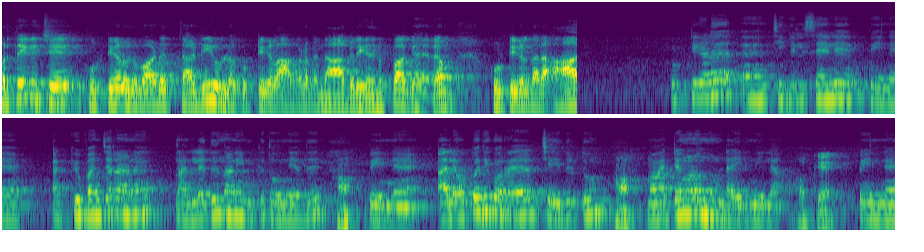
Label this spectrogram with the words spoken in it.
പ്രത്യേകിച്ച് കുട്ടികൾ ഒരുപാട് തടിയുള്ള കുട്ടികളാകണമെന്ന് ആഗ്രഹിക്കുന്നതിന് പകരം കുട്ടികൾ നല്ല ആ കുട്ടികൾ ചികിത്സയിൽ പിന്നെ അക്യുപഞ്ചറാണ് നല്ലത് എന്നാണ് എനിക്ക് തോന്നിയത്. പിന്നെ അലോപ്പതി കുറേ ചെയ്തിട്ടും. മാറ്റങ്ങളൊന്നും ഉണ്ടായിരുന്നില്ല പിന്നെ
